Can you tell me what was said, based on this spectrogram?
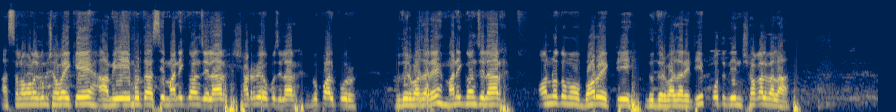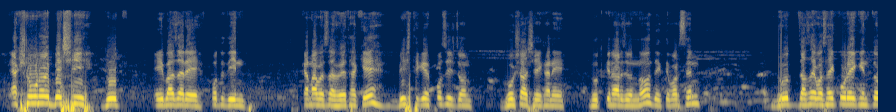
আসসালামু আলাইকুম সবাইকে। আমি এই মুহূর্তে আছি মানিকগঞ্জ জেলার সাটুরিয়া উপজেলার গোপালপুর দুধের বাজারে। মানিকগঞ্জ জেলার অন্যতম বড় একটি দুধের বাজার এটি। প্রতিদিন সকালবেলা একশো মনের বেশি দুধ এই বাজারে প্রতিদিন কেনাবেচা হয়ে থাকে। বিশ থেকে পঁচিশ জন ঘোষ আসে এখানে দুধ কেনার জন্য। দেখতে পাচ্ছেন, দুধ যাচাই বাছাই করে কিন্তু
